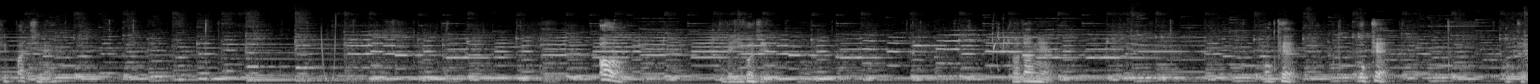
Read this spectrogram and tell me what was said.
개빠치네. 어! 그래, 이거지. 어. 저장해. 오케이. 오케이. 오케이.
